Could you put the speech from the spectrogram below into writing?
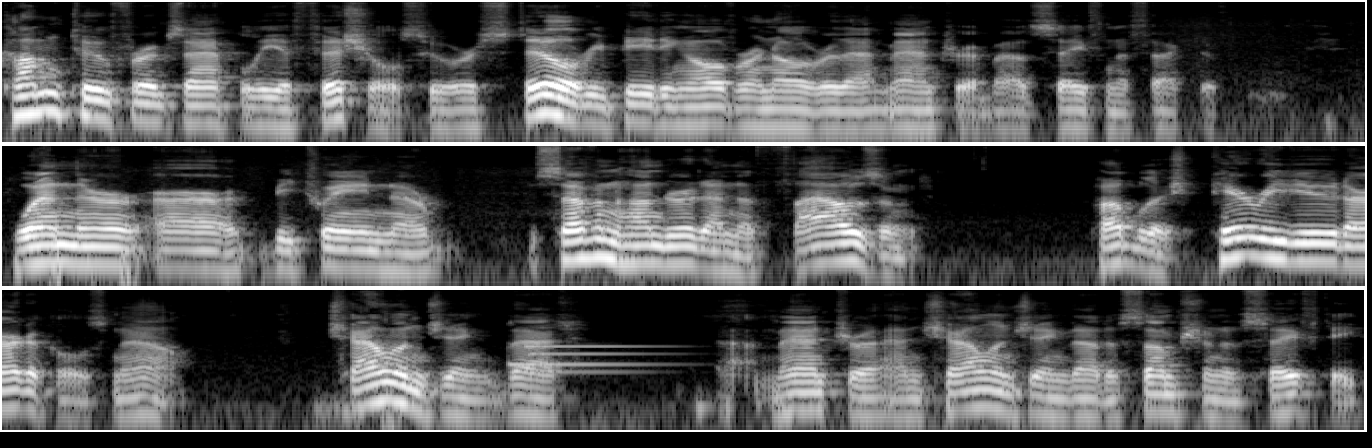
come to, for example, the officials who are still repeating over and over that mantra about safe and effective, when there are between uh, 700 and 1,000 published peer reviewed articles now challenging that uh, mantra and challenging that assumption of safety,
